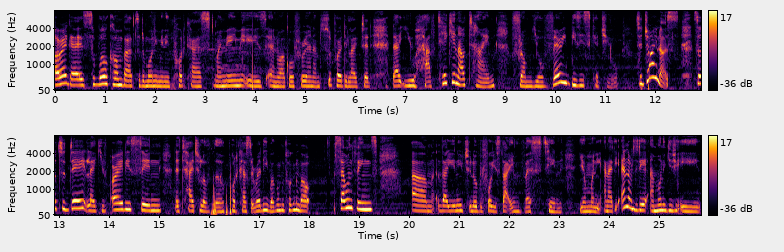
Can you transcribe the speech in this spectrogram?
Alright, guys, welcome back to the Money Minute podcast. My name is Enoh Agofure, and I'm super delighted that you have taken out time from your very busy schedule to join us. So, today, like you've already seen the title of the podcast already, we're going to be talking about seven things um, that you need to know before you start investing your money. And at the end of the day, I'm gonna give you a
